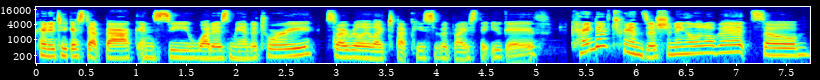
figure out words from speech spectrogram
kind of take a step back and see what is mandatory. So I really liked that piece of advice that you gave kind of transitioning a little bit. So,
